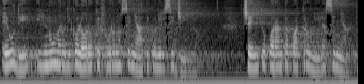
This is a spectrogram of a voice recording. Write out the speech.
E udì il numero di coloro che furono segnati con il sigillo, 144.000 segnati,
